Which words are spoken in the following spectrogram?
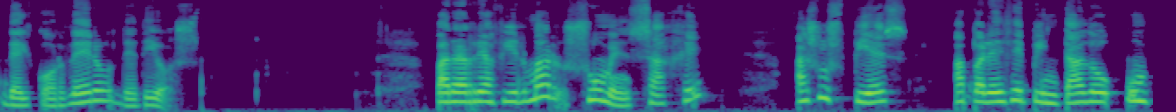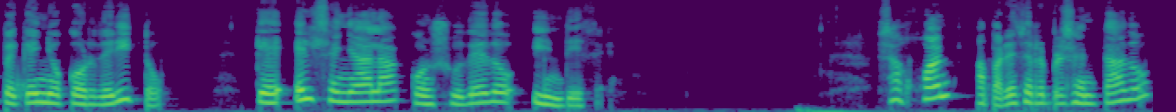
del Cordero de Dios. Para reafirmar su mensaje, a sus pies aparece pintado un pequeño corderito, que él señala con su dedo índice. San Juan aparece representado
